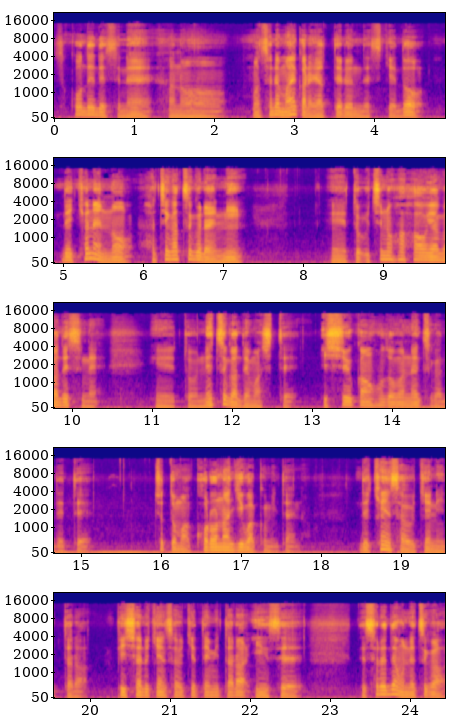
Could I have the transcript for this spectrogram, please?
そこでですね、あの、まあそれ前からやってるんですけど、で、去年の8月ぐらいに、えっ、ー、と、うちの母親がですね、えっ、ー、と、熱が出まして、1週間ほどが熱が出て、ちょっとまあコロナ疑惑みたいな。で、検査を受けに行ったら、PCR 検査を受けてみたら陰性。で、それでも熱が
